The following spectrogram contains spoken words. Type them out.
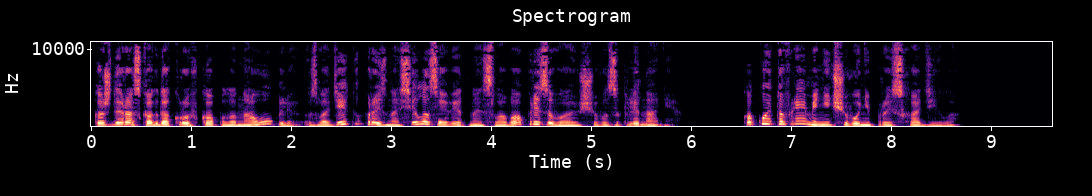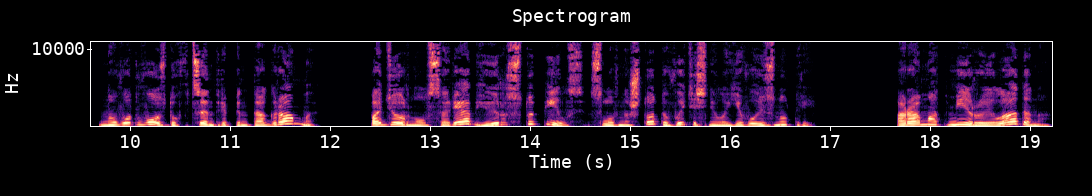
Каждый раз, когда кровь капала на угли, злодейка произносила заветные слова призывающего заклинания. Какое-то время ничего не происходило. Но вот воздух в центре пентаграммы подернулся рябью и расступился, словно что-то вытеснило его изнутри. Аромат мира и ладана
